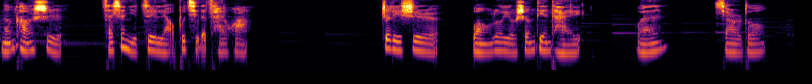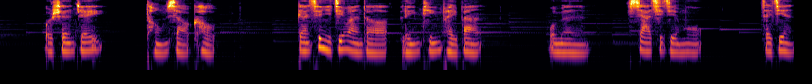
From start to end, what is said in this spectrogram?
能扛事。才是你最了不起的才华。这里是网络有声电台，晚安，小耳朵，我是 N J 童小扣，感谢你今晚的聆听陪伴，我们下期节目再见。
